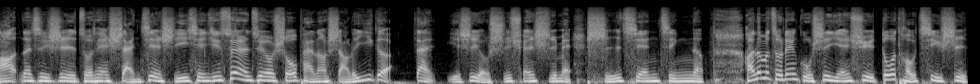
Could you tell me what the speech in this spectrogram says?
好，那这是昨天闪见十一千金，虽然最后收盘了少了一个，但也是有十全十美十千金呢。好，那么昨天股市延续多头气势，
